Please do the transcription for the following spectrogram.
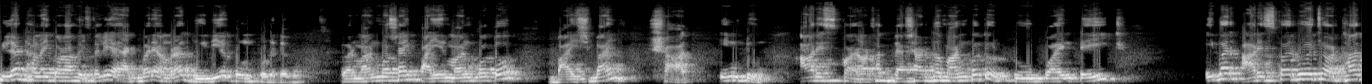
পিলার ঢালাই করা হয়েছে। তাহলে একবারে আমরা দুই দিয়ে গুণ করে দেব। এবার মান বসাই পাইয়ের মান কত? বাইশ বাই সাত ইন্টু আর স্কয়ার। অর্থাৎ ব্যাসার্ধ মান কত? টু পয়েন্ট এইট এবার আর স্কয়ার রয়েছে, অর্থাৎ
